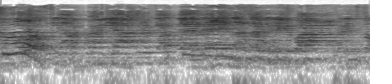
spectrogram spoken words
пішли швиденько. Пішли. Катерина загріба, Христо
